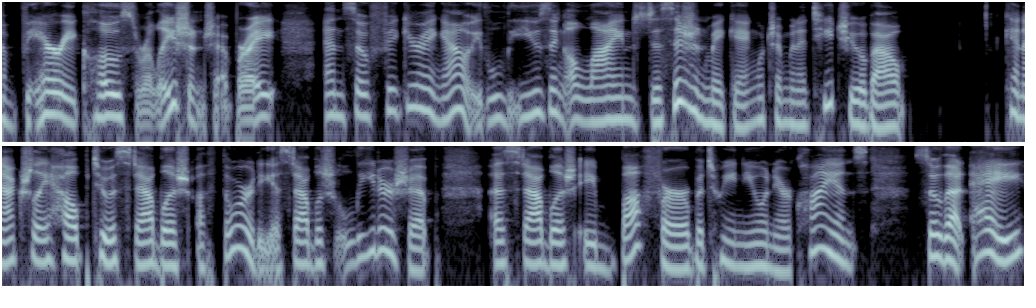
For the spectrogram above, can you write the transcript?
a very close relationship, right? And so figuring out using aligned decision making, which I'm going to teach you about, can actually help to establish authority, establish leadership, establish a buffer between you and your clients so that A,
